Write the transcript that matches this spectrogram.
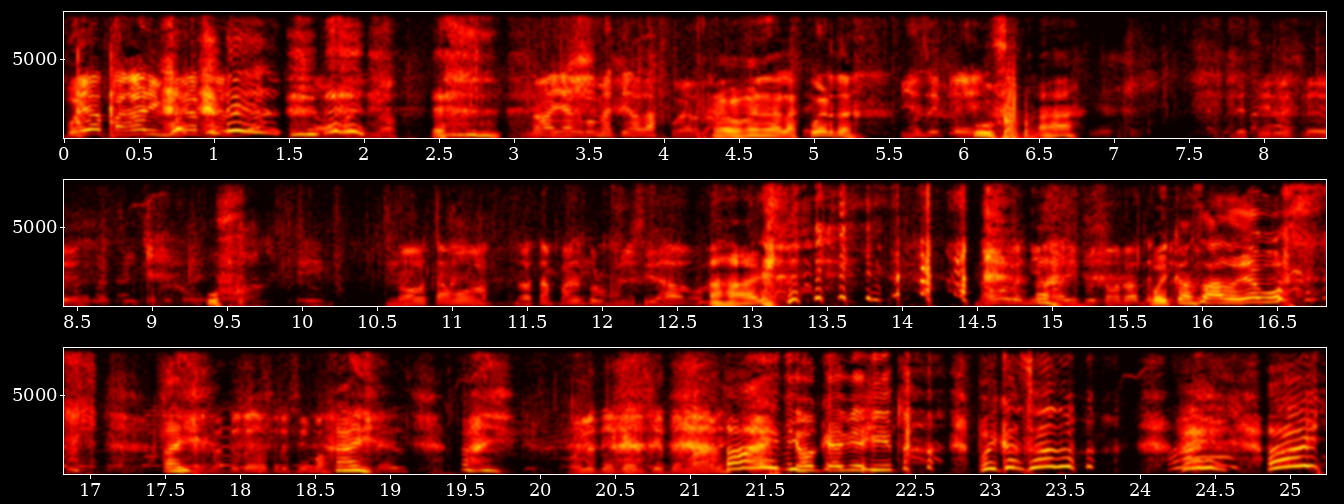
Voy a pagar y voy a perder. No, no. No, ya algo metido a las cuerdas. Ah, Bueno, las cuerdas. Fíjense que Uf, ajá. decirles que Uf, no estamos, no están pagando por publicidad. ¿o? ajá. No, venimos a disfrutar un rato. Voy cansado ya, vos. Ay, El rato que nosotros hicimos Ay. ay, hoy lo tiene que hacer siete madres. ay, dijo que es viejito. Voy cansado. Ay, ay.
